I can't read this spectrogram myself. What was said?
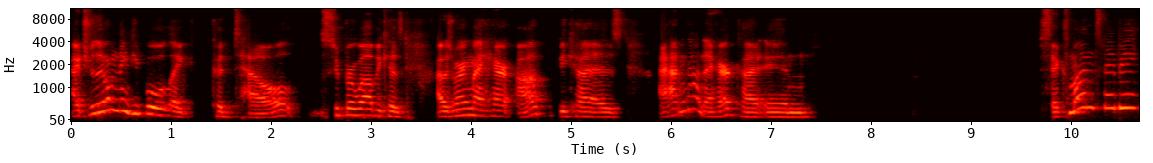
I truly don't think people like could tell super well because I was wearing my hair up because I hadn't gotten a haircut in six months, maybe.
